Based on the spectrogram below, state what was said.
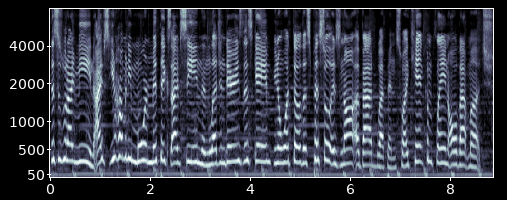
this is what I mean. I've You know how many more mythics I've seen than legendaries this game? You know what, though? This pistol is not a bad weapon, so I can't complain all that much.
